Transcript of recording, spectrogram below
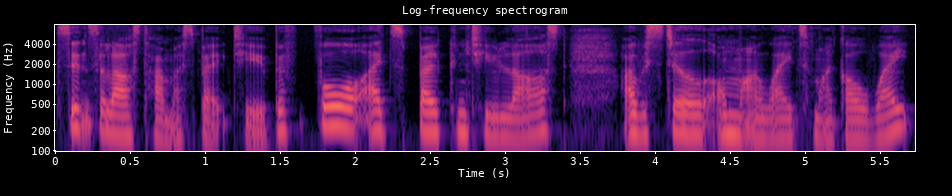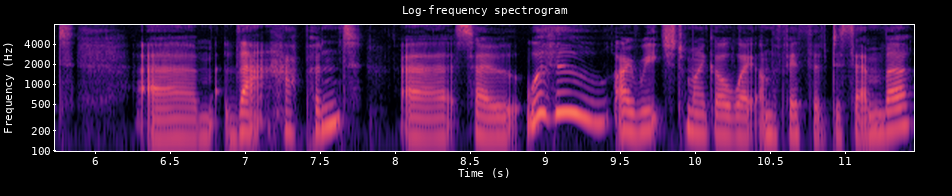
since the last time I spoke to you. Before I'd spoken to you last, I was still on my way to my goal weight. Um, that happened. Uh, so woohoo! I reached my goal weight on the 5th of December.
